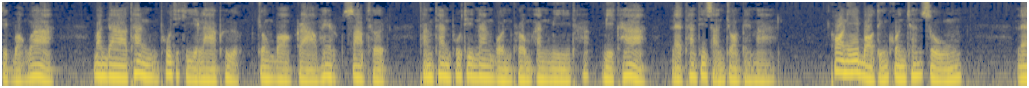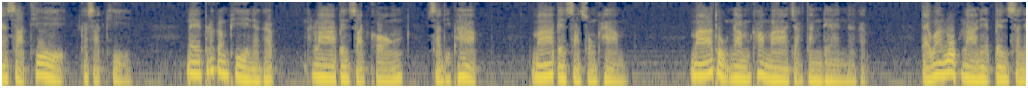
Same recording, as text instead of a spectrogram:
สิบบอกว่า บรรดาท่านผู้ที่ขี่ลาเผือกจงบอกกล่าวให้ทราบเถิด ทั้งท่านผู้ที่นั่งบนพรมอันมีมีค่า และท่านที่สัญจรไปมา ข้อนี้บอกถึงคนชั้นสูง และสัตว์ที่กษัตริย์ขี่ในพระกัมภีร์นะครับลาเป็นสัตว์ของสันติภาพ ม้าเป็นสัตว์สงคราม ม้าถูกนำเข้ามาจากต่างแดนนะครับ แต่ว่าลูกลาเนี่ยเป็นสัญ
